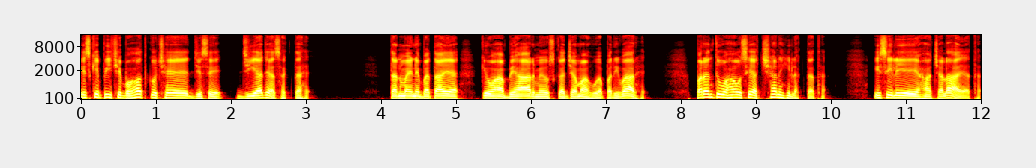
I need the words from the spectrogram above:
इसके पीछे बहुत कुछ है जिसे जिया जा सकता है। तन्मय ने बताया कि वहाँ बिहार में उसका जमा हुआ परिवार है। परंतु वहाँ उसे अच्छा नहीं लगता था। इसीलिए यहाँ चला आया था।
